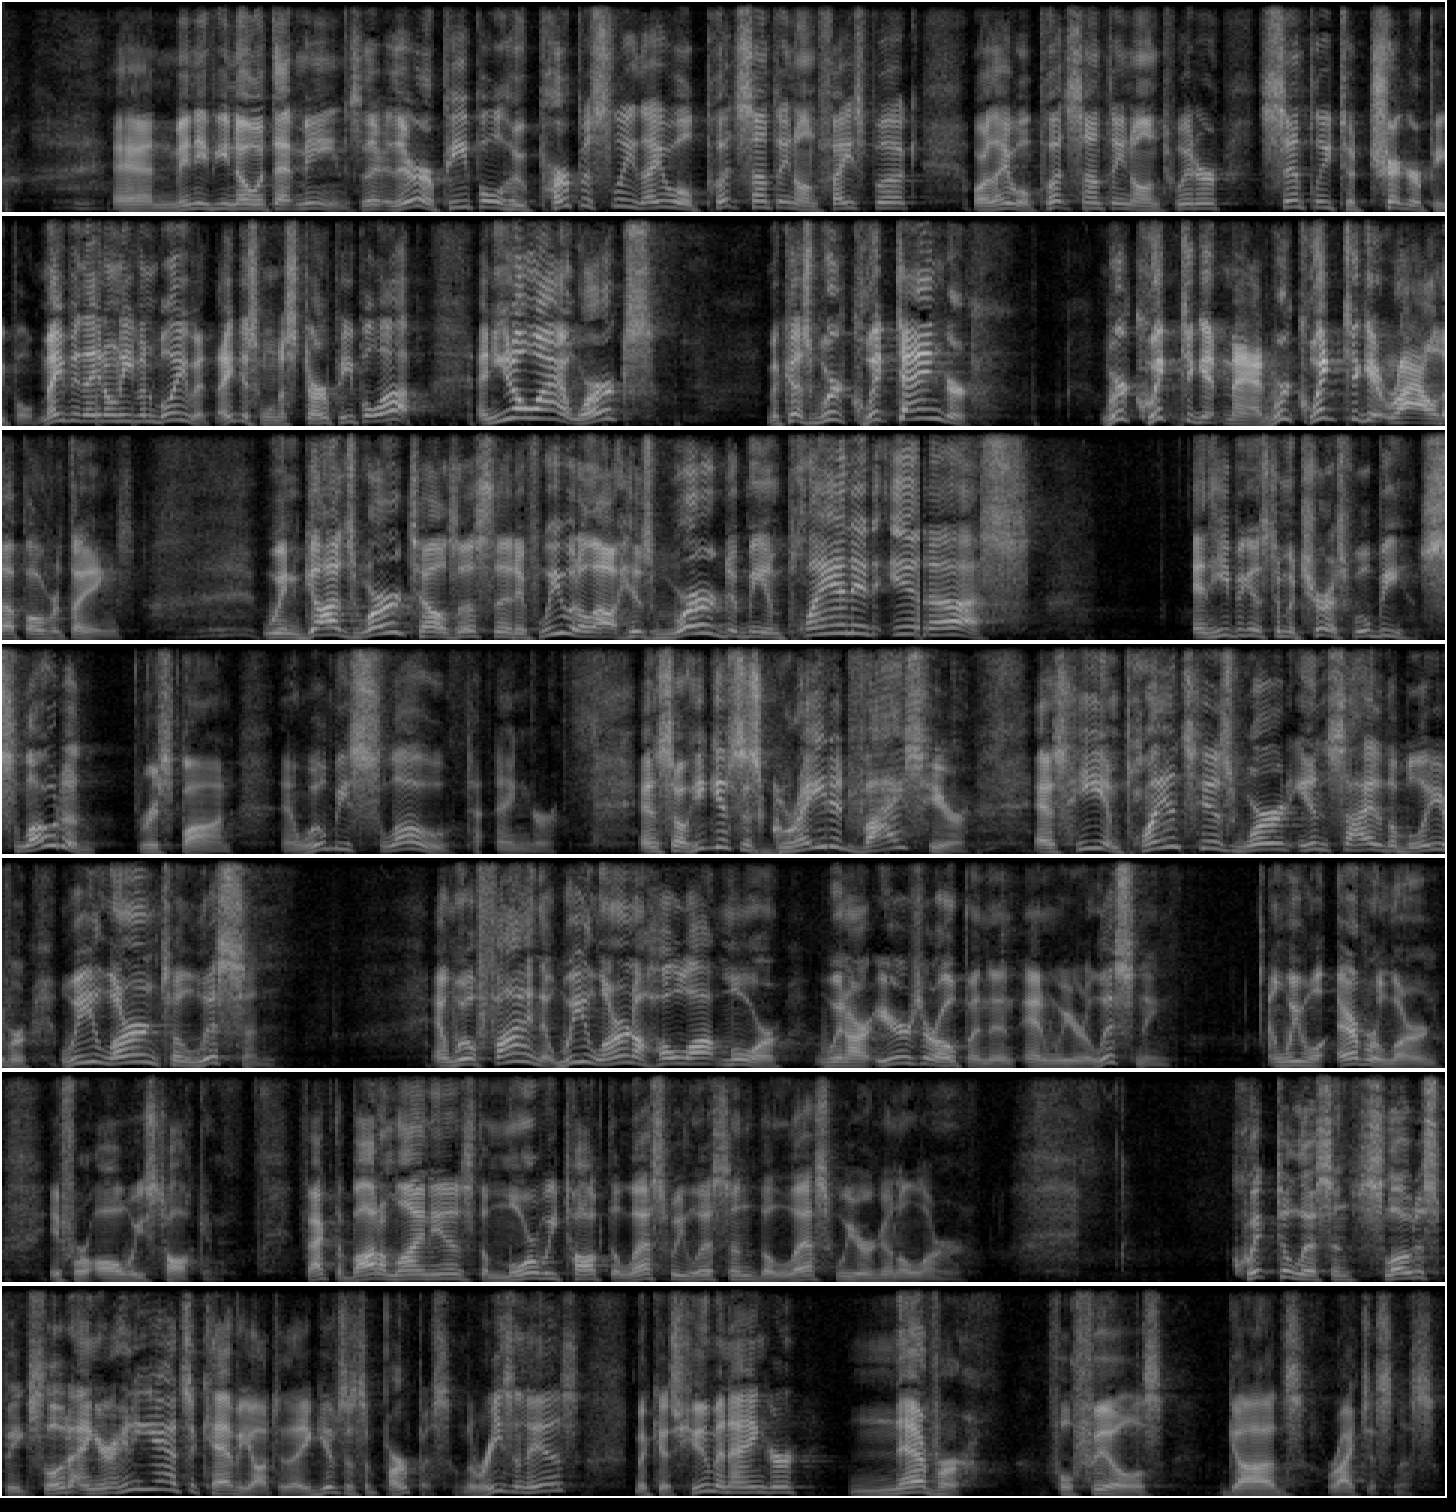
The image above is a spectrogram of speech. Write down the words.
And many of you know what that means. There, there are people who purposely they will put something on Facebook or they will put something on Twitter simply to trigger people. Maybe they don't even believe it. They just want to stir people up. And you know why it works? Because we're quick to anger. We're quick to get mad. We're quick to get riled up over things. When God's word tells us that if we would allow his word to be implanted in us and he begins to mature us, we'll be slow to respond, and we'll be slow to anger. And so he gives us great advice here. As he implants his word inside of the believer, we learn to listen. And we'll find that we learn a whole lot more when our ears are open and, and we are listening. And we will ever learn if we're always talking. In fact, the bottom line is the more we talk, the less we listen, the less we are going to learn quick to listen, slow to speak, slow to anger. And he adds a caveat to that. He gives us a purpose. The reason is because human anger never fulfills God's righteousness.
